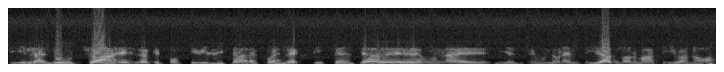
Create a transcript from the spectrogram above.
y la lucha es la que posibilita después la existencia de una, de una entidad normativa, ¿no?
